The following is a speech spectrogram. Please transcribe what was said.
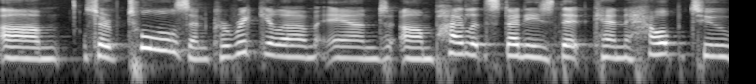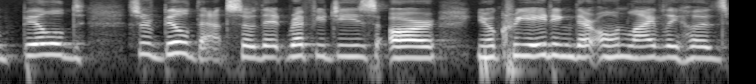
um, sort of tools and curriculum and um, pilot studies that can help to build sort of build that so that refugees are, you know, creating their own livelihoods,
